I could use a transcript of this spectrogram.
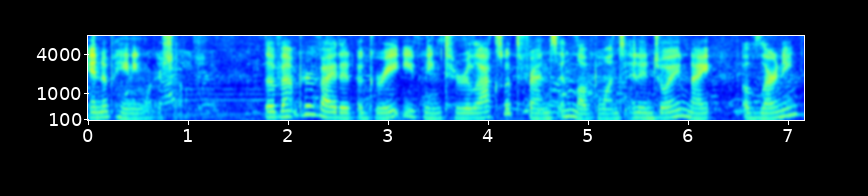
and a painting workshop. The event provided a great evening to relax with friends and loved ones and enjoy a night of learning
